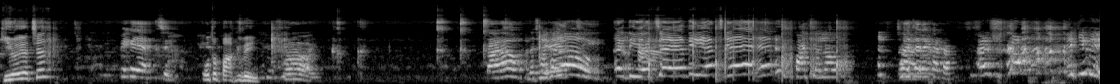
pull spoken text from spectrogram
কি হয়ে যাচ্ছে? পেকে যাচ্ছে ও তো পাকবেই। দিয়েছে দিয়েছে পাঁচ গেল ছয় চারে কাটা আরে এ কি রে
